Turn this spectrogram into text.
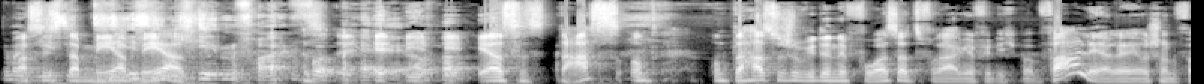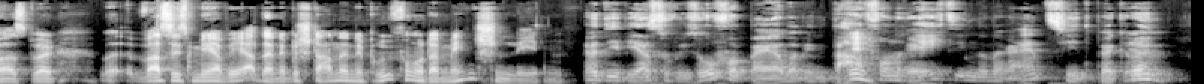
Ich meine, Was die ist da mehr ist wert? Also, äh, äh, erstens das und und da hast du schon wieder eine Vorsatzfrage für dich beim Fahrlehrer ja schon fast, weil was ist mehr wert, eine bestandene Prüfung oder Menschenleben? Ja, die wäre sowieso vorbei, aber wenn da Ja. von rechts irgendeiner reinzieht, bei Grün,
